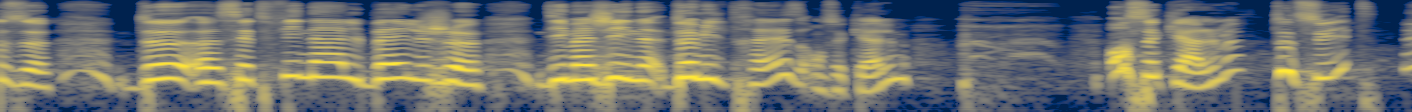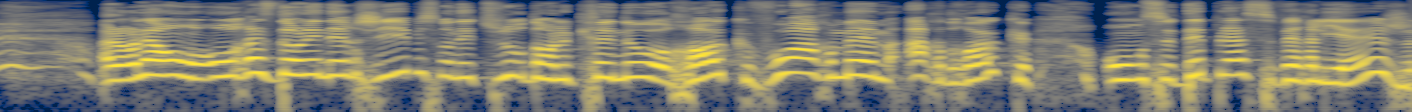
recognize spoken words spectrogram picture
de euh, cette finale belge d'Imagine 2013. On se calme. On se calme tout de suite. Alors là, on, reste dans l'énergie, puisqu'on est toujours dans le créneau rock, voire même hard rock. On se déplace vers Liège.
